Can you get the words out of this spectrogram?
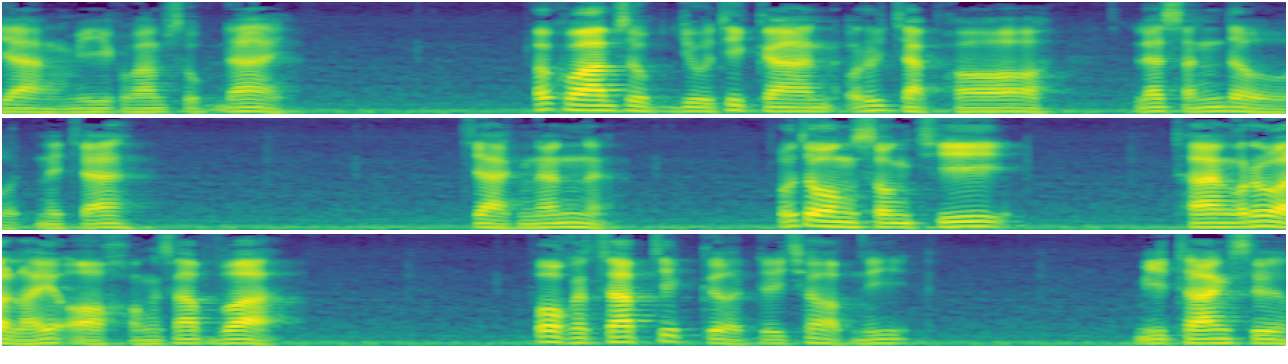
อย่างมีความสุขได้ เพราะความสุขอยู่ที่การรู้จักพอและสันโดษนะจ๊ะ จากนั้น พระองค์ทรงชี้ทางรั่วไหลออกของทรัพย์ว่าพวกทรัพย์ที่เกิดโดยชอบนี้ มีทางเสื่อม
